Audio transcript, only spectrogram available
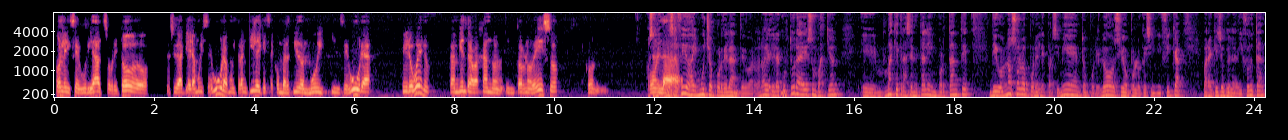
con la inseguridad sobre todo, una ciudad que era muy segura, muy tranquila y que se ha convertido en muy insegura, pero bueno, también trabajando en torno de eso, con, o desafíos hay mucho por delante, Eduardo, ¿no? y la cultura es un bastión eh, más que trascendental e importante Digo, no solo por el esparcimiento, por el ocio, por lo que significa para aquellos que la disfrutan,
